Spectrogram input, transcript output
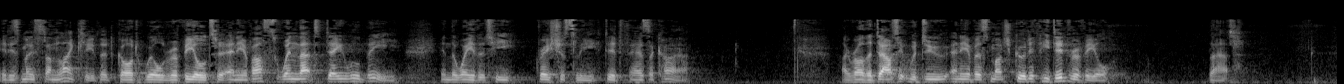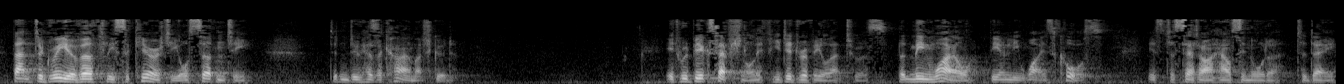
It is most unlikely that God will reveal to any of us when that day will be in the way that he graciously did for Hezekiah. I rather doubt it would do any of us much good if he did reveal that. That degree of earthly security or certainty didn't do Hezekiah much good. It would be exceptional if he did reveal that to us. But meanwhile, the only wise course is to set our house in order today.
